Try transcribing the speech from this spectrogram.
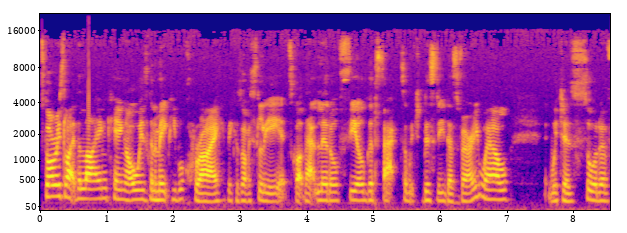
Stories like The Lion King are always going to make people cry because obviously it's got that little feel good factor which Disney does very well, which is sort of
